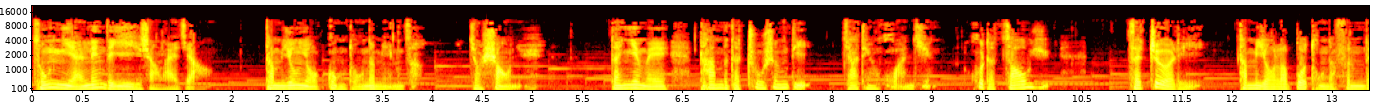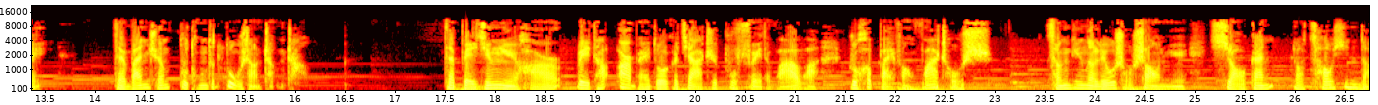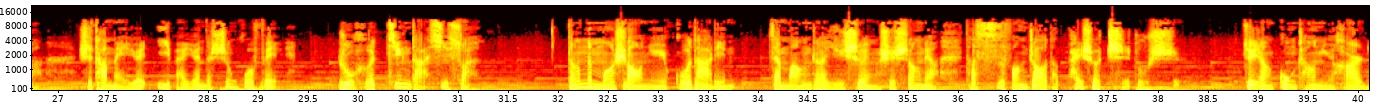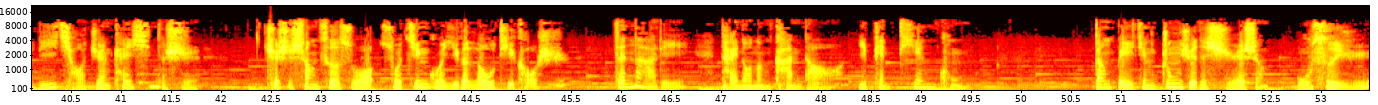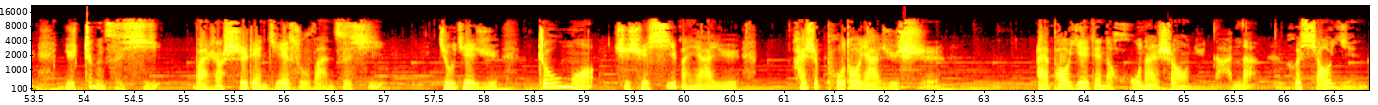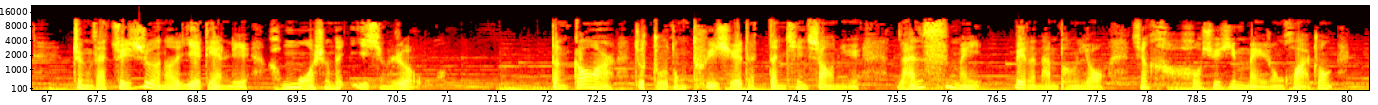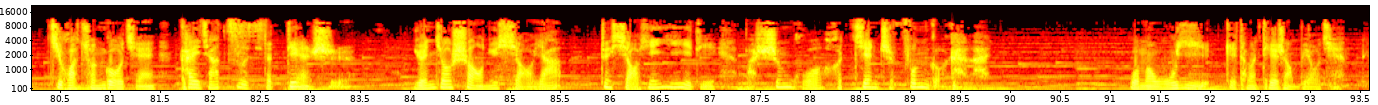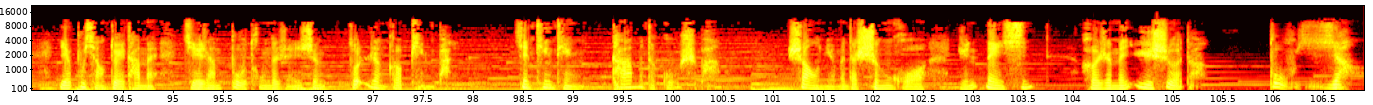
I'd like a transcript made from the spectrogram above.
从年龄的意义上来讲，他们拥有共同的名字，叫少女，但因为他们的出生地、家庭环境或者遭遇，在这里，他们有了不同的分类，在完全不同的路上成长。在北京女孩为她二百多个价值不菲的娃娃如何摆放发愁时，曾经的留守少女小甘要操心的是她每月一百元的生活费如何精打细算。当嫩模少女郭大林在忙着与摄影师商量她私房照的拍摄尺度时，最让工厂女孩李巧娟开心的是，却是上厕所所经过一个楼梯口时，在那里。抬头能看到一片天空。当北京中学的学生吴思雨与郑子熙晚上十点结束晚自习，纠结于周末去学西班牙语还是葡萄牙语时，爱泡夜店的湖南少女楠楠和小尹正在最热闹的夜店里和陌生的异性热舞。等高二就主动退学的单亲少女蓝思梅。为了男朋友，想好好学习美容化妆，计划存够钱开一家自己的店时，援交少女小丫正小心翼翼地把生活和坚持分隔开来。我们无意给他们贴上标签，也不想对他们截然不同的人生做任何评判。先听听他们的故事吧，少女们的生活与内心，和人们预设的。不一样。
